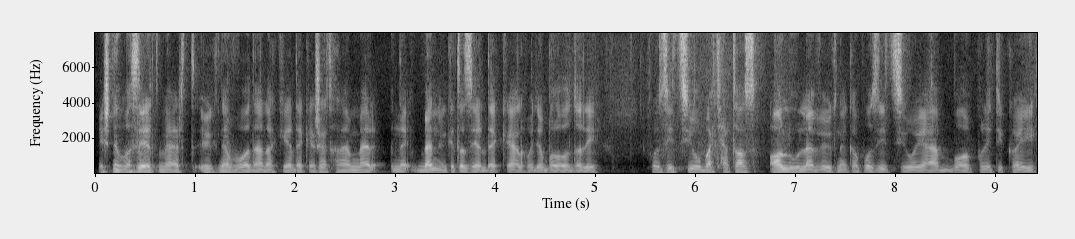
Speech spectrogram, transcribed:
És nem azért, mert ők nem volnának érdekesek, hanem mert bennünket az érdekel, hogy a baloldali pozíció, vagy hát az alullevőknek a pozíciójából, politikai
